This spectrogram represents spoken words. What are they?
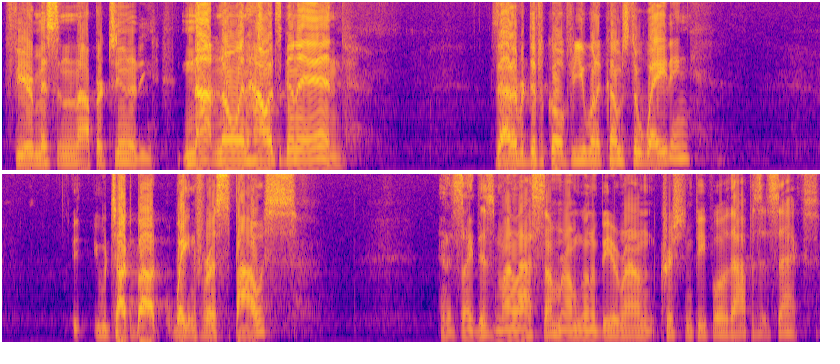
Fear missing an opportunity, not knowing how it's going to end. Is that ever difficult for you when it comes to waiting? You would talk about waiting for a spouse. And it's like, this is my last summer. I'm going to be around Christian people of the opposite sex.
